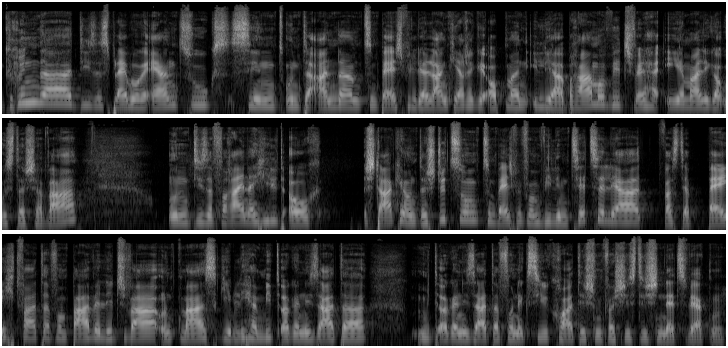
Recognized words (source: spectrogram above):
Gründer dieses Bleiburger Ehrenzugs sind unter anderem zum Beispiel der langjährige Obmann Ilja Abramovic, welcher ehemaliger Ustascher war. Und dieser Verein erhielt auch starke Unterstützung, zum Beispiel von Willim Zezelja, was der Beichtvater von Pavelic war und maßgeblicher Mitorganisator, Mitorganisator von exilkroatischen faschistischen Netzwerken.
